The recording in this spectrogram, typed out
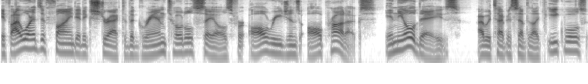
If I wanted to find and extract the grand total sales for all regions, all products, in the old days, I would type in something like equals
